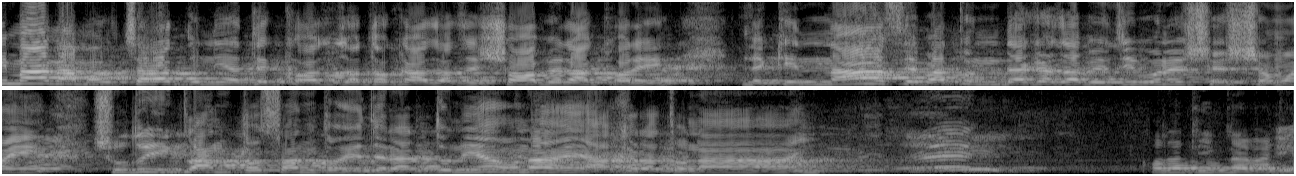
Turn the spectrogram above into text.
ইমান আমল ছাড়া দুনিয়াতে যত কাজ আছে সব এরা করে। লেকিন না সেবাতুন দেখা যাবে জীবনের শেষ সময়ে। শুধুই ক্লান্ত শান্ত এদের আর দুনিয়াও নাই, আখেরাতও নাই। কথা ঠিক না ব্যাটি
